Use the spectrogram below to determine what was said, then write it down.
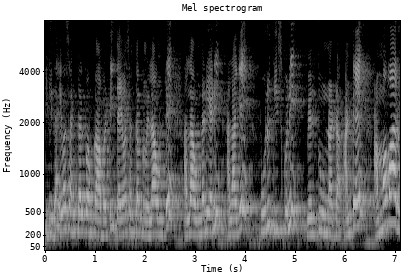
ఇది దైవ సంకల్పం కాబట్టి దైవ సంకల్పం ఎలా ఉంటే అలా ఉండని అని అలాగే పూలు తీసుకొని వెళ్తూ ఉన్నట. అంటే అమ్మవారు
